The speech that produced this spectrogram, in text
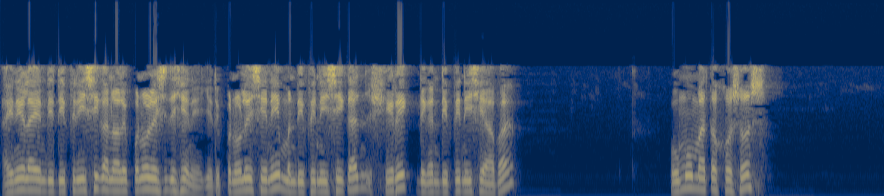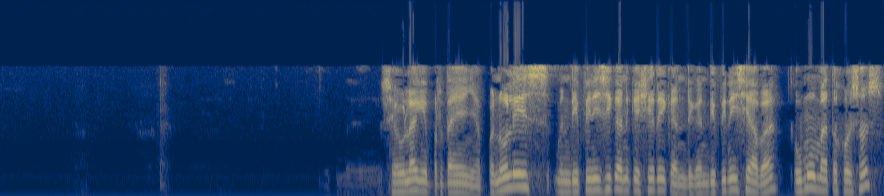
Nah, inilah yang didefinisikan oleh penulis di sini. Jadi penulis ini mendefinisikan syirik dengan definisi apa? Umum atau khusus? Saya ulangi pertanyaannya. Penulis mendefinisikan kesyirikan dengan definisi apa? Umum atau khusus?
